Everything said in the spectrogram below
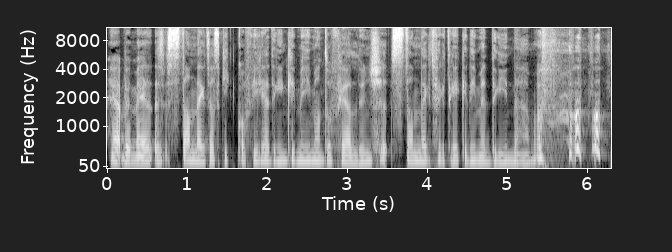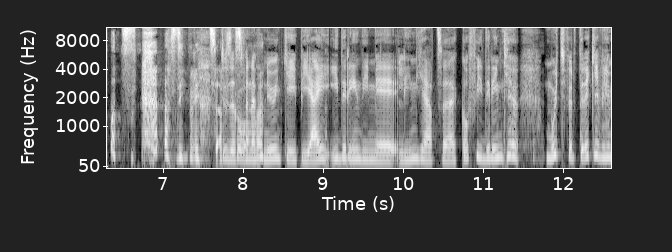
Ja, bij mij standaard als ik koffie ga drinken met iemand of ga lunchen, standaard vertrekken die met drie namen. als, als die mensen Dus dat is vanaf nu een KPI. Iedereen die met Lien gaat uh, koffie drinken, moet vertrekken met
